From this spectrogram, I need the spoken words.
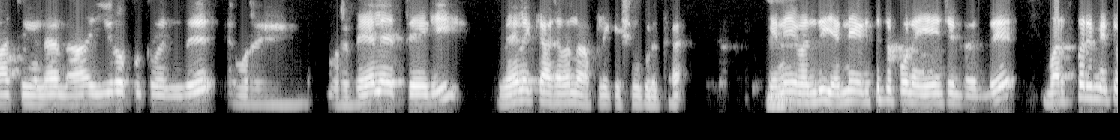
பாத்தீங்கன்னா நான் யூரோப்புக்கு வந்து ஒரு ஒரு வேலை தேடி வேலைக்காக தான் நான் அப்ளிகேஷன் கொடுத்தேன். என்னைய வந்து என்னை எடுத்துட்டு போன ஏஜென்ட் வந்து ஒர்க் பெர்மிட்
